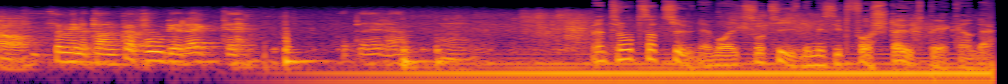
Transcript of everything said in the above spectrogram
Ja. så mina tankar for direkt till att det är han. Men trots att Sune varit så tydlig med sitt första utpekande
